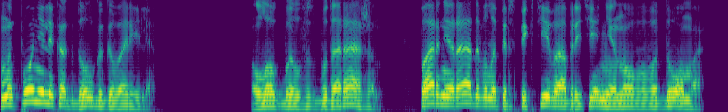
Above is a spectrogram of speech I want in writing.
мы поняли, как долго говорили. Лок был взбудоражен. Парня радовала перспектива обретения нового дома,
